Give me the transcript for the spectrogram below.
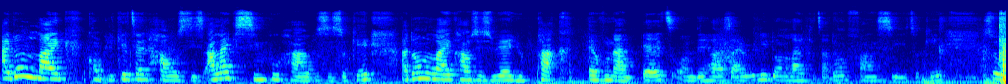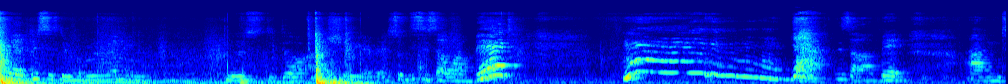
I don't like complicated houses. I like simple houses, okay? I don't like houses where you pack heaven and earth on the house. I really don't like it. I don't fancy it, okay? So yeah, this is the room. Close the door and show you everything. So this is our bed. Mm, yeah, this is our bed. And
